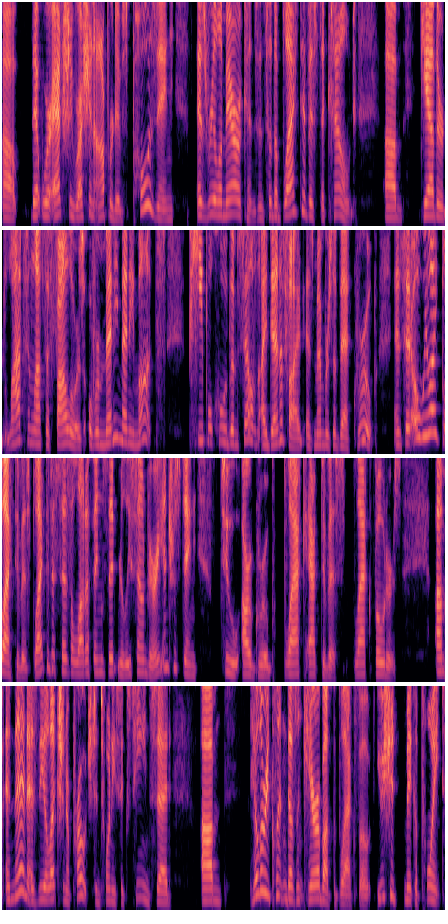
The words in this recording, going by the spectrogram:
uh, that were actually Russian operatives posing as real Americans. And so the Blacktivist account um, gathered lots and lots of followers over many, many months, people who themselves identified as members of that group and said, Oh, we like Blacktivist. Blacktivist says a lot of things that really sound very interesting to our group, Black activists, Black voters. Um, and then as the election approached in 2016, said, um, Hillary Clinton doesn't care about the black vote. You should make a point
